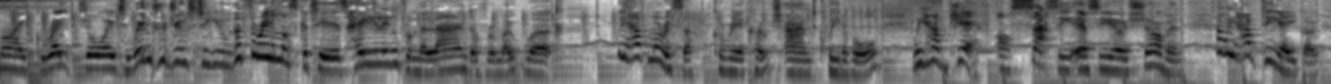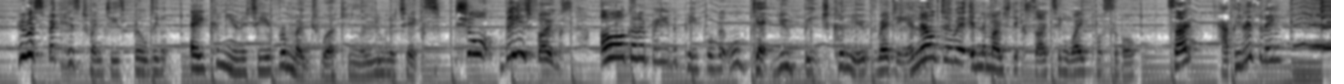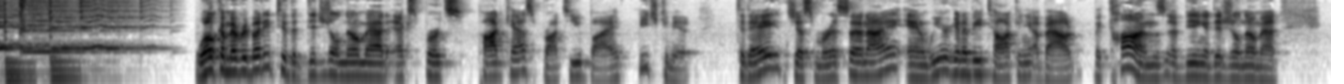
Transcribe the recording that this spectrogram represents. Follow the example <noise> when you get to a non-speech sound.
my great joy to introduce to you the three musketeers hailing from the land of remote work. We have Marissa, career coach and queen of all. We have Jeff, our sassy SEO shaman. And we have Diego, who has spent his 20s building a community of remote working lunatics. Sure, these folks are going to be the people that will get you beach commute ready, and they'll do it in the most exciting way possible. So, happy listening! Welcome, everybody, to the Digital Nomad Experts podcast brought to you by Beach Commute. Today, just Marissa and I, and we are going to be talking about the cons of being a digital nomad.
